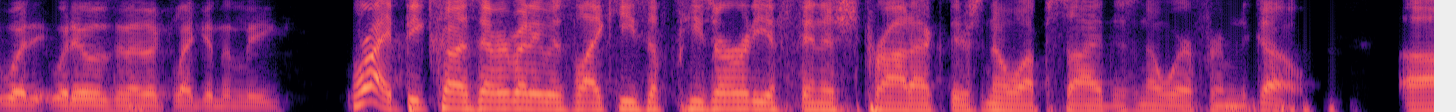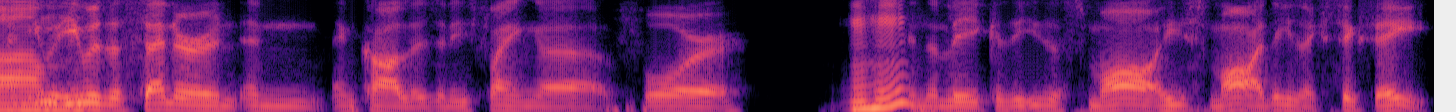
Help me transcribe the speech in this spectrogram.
what what it was going to look like in the league. Right, because everybody was like, he's a he's already a finished product. There's no upside. There's nowhere for him to go. Um, he, he was a center in, in, in college, and he's playing uh four mhm. in the league because he's a small. He's small. I think he's like six eight.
